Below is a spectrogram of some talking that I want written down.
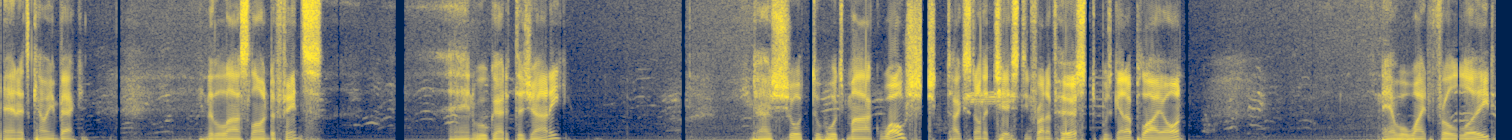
And it's coming back into the last line defence. And we'll go to Tajani. Goes short towards Mark Walsh. Takes it on the chest in front of Hurst. Was going to play on. Now we'll wait for a lead.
